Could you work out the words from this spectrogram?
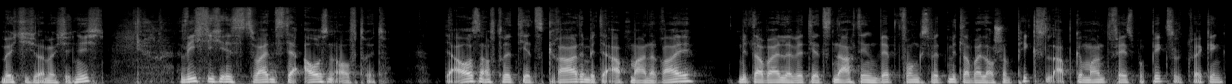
möchte ich oder möchte ich nicht. Wichtig ist zweitens der Außenauftritt. Der Außenauftritt jetzt gerade mit der Abmahnerei. Mittlerweile wird jetzt nach den Webfonds wird mittlerweile auch schon Pixel abgemahnt, Facebook Pixel Tracking.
